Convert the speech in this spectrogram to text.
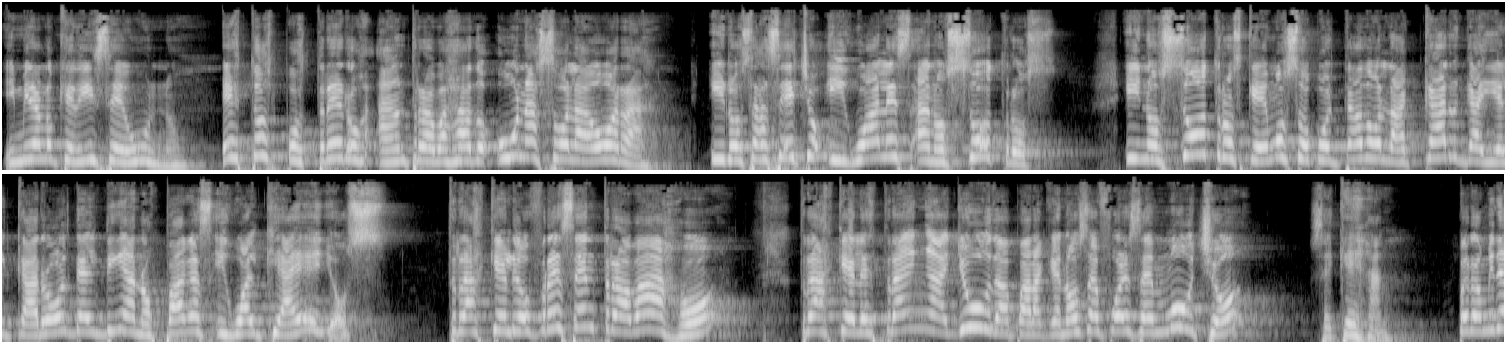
Y mira lo que dice uno. Estos postreros han trabajado una sola hora y los has hecho iguales a nosotros. Y nosotros que hemos soportado la carga y el carol del día nos pagas igual que a ellos. Tras que le ofrecen trabajo, tras que les traen ayuda para que no se esfuercen mucho, se quejan. Pero mira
